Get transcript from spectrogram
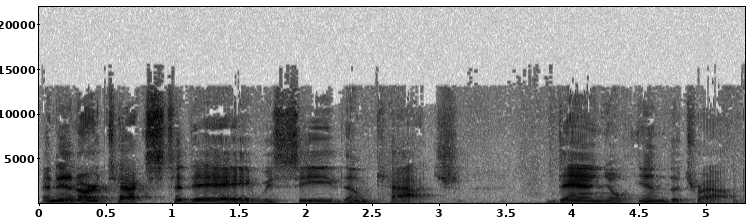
And in our text today, we see them catch Daniel in the trap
